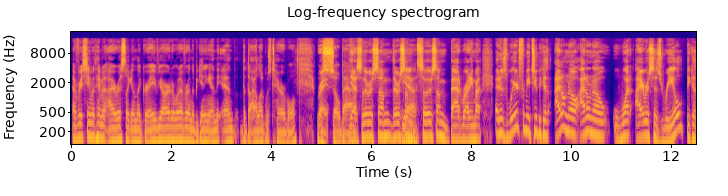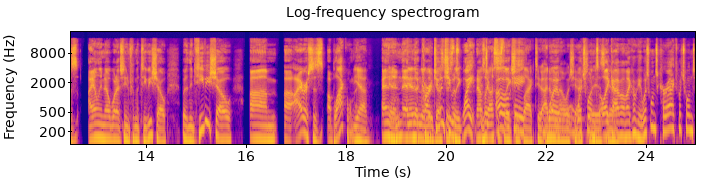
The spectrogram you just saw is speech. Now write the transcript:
Every scene with him and Iris, like in the graveyard or whatever, in the beginning and the end, the dialogue was terrible. It was Right. so bad. Yeah, so there was some there was some Yeah. so there's some bad writing about and it's weird for me too because I don't know I don't know what Iris is real because I only know what I've seen from the TV show. But in the TV show, um uh, Iris is a black woman. Yeah. And and, And- and, the the cartoon she was League- white. And I was like, Justice oh, League, she's okay. black too. I don't Well, know what she which one's is, like yeah. I'm like, okay, which one's correct? Which one's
